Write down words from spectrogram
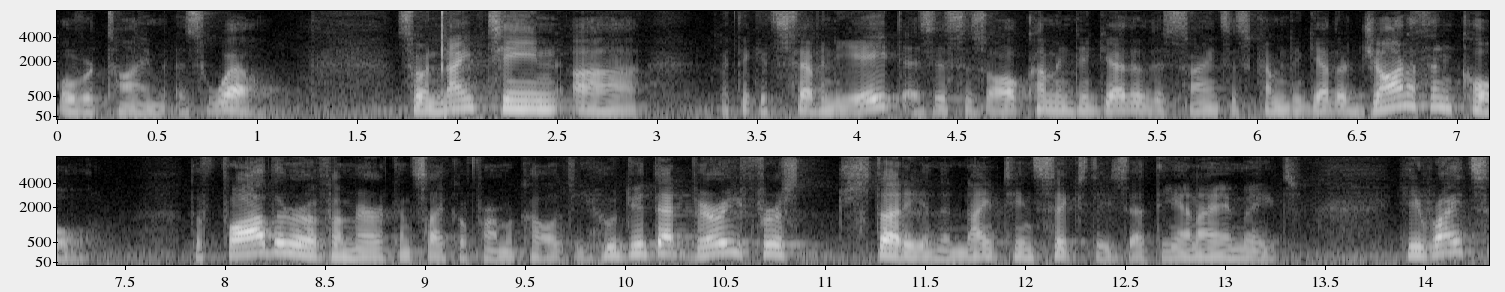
over time as well. So in 19, uh, I think it's 78, as this is all coming together, the science is coming together, Jonathan Cole, the father of American psychopharmacology, who did that very first study in the 1960s at the NIMH, he writes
